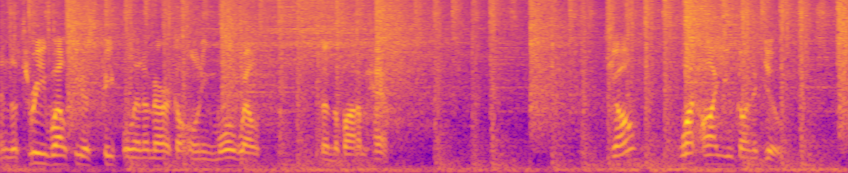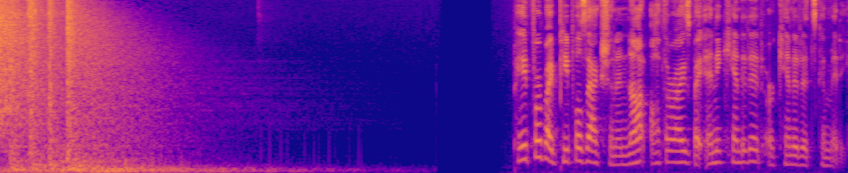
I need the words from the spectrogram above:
and the three wealthiest people in America owning more wealth than the bottom half? Joe, what are you going to do? Paid for by People's Action and not authorized by any candidate or candidates committee.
